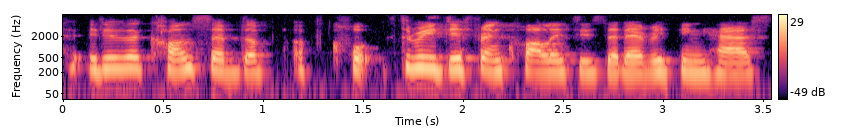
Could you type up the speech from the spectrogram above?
it is a concept of, of qu- three different qualities that everything has.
